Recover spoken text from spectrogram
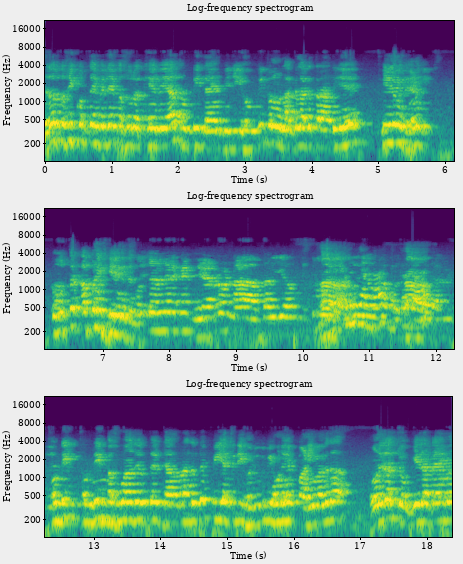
ਜਦੋਂ ਤੁਸੀਂ ਕੁੱਤੇ ਬਿੱਲੇ ਪਸ਼ੂ ਰੱਖੇ ਹੋਏ ਆ ਤੁਹਾਡੀ ਲਾਈਨ ਬਿਜ਼ੀ ਹੋਊਗੀ ਤੁਹਾਨੂੰ ਅਲੱਗ-ਅਲੱਗ ਤਰ੍ਹਾਂ ਦੀ ਇਹ ਫੀਲਿੰਗ ਦੇਣਗੇ। ਕਬੂਤਰ ਆਪਣੀ ਫੀਲਿੰਗ ਦਿੰਦੇ ਆ। ਉੱਤੇ ਉਹਨੇ ਰੱਖਿਆ ਗੇੜਾ ਭਰਾਉਣ ਨਾਲ ਆਪਦਾ ਵੀ ਉਹ ਹਾਂ। ਤੁਹਾਡੀ ਤੁਹਾਡੀ ਪਸ਼ੂਆਂ ਦੇ ਉੱਤੇ ਜਾਨਵਰਾਂ ਦੇ ਉੱਤੇ ਪੀਐਚਡੀ ਹੋ ਜੂਗੀ ਵੀ ਹੁਣ ਇਹ ਪਾਣੀ ਮੰਗਦਾ। ਹੁਣ ਇਹਦਾ ਚੋਗੇ ਦਾ ਟਾਈਮ ਆ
